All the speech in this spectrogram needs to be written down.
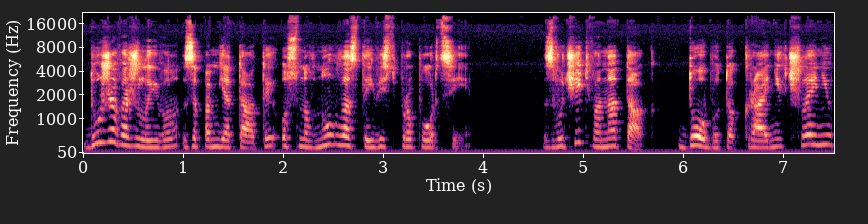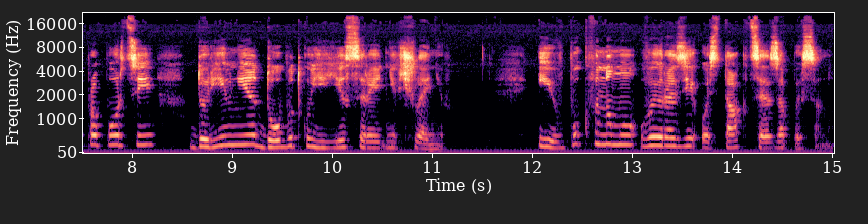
Дуже важливо запам'ятати основну властивість пропорції. Звучить вона так: добуток крайніх членів пропорції дорівнює добутку її середніх членів. І в буквеному виразі ось так це записано.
